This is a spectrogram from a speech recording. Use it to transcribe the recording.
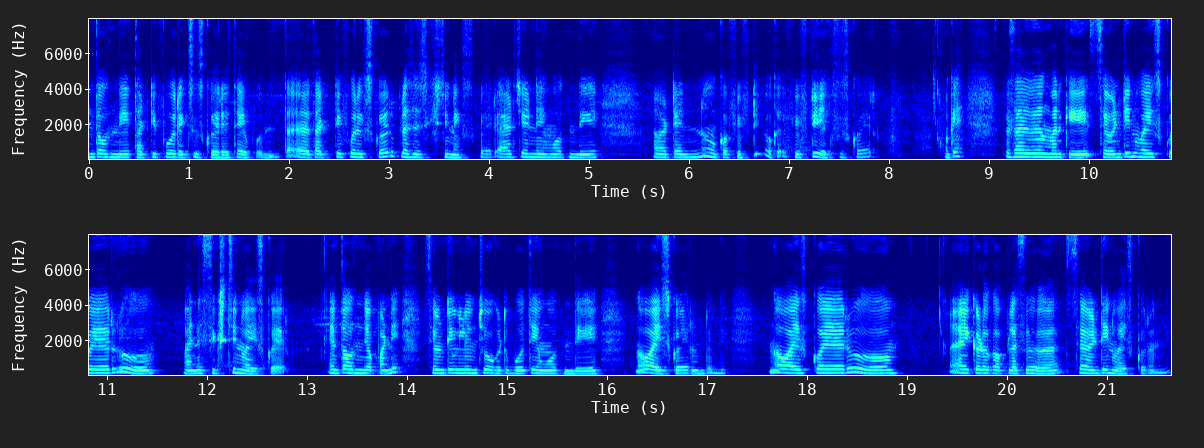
ఎంత అవుతుంది? థర్టీ ఫోర్ ఎక్స్ స్క్వేర్ అయితే అయిపోతుంది. Thirty four x square plus sixteen x square add చేయండి ఏమవుతుంది? టెన్ ఒక fifty okay fifty x square okay plus అదేవిధంగా మనకి seventeen y square minus sixteen y square ఎంత అవుతుంది చెప్పండి? సెవెంటీన్ నుంచి ఒకటి పోతే ఏమవుతుంది? ఇంకా వై స్క్వేర్ ఉంటుంది. ఇంకా వై స్క్వేరు ఇక్కడ ఒక ప్లస్ సెవెంటీన్ వై స్క్వేర్ ఉంది.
